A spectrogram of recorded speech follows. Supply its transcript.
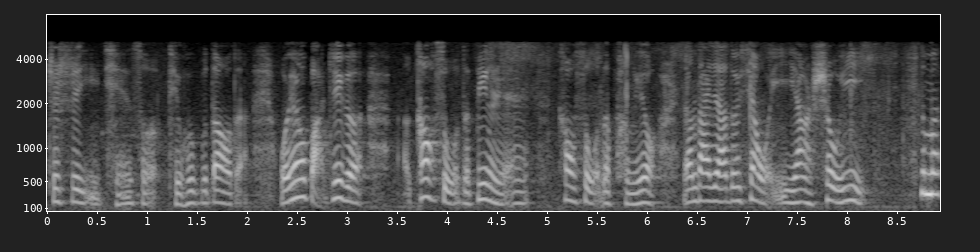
这是以前所体会不到的。我要把这个告诉我的病人，告诉我的朋友，让大家都像我一样受益。那么，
